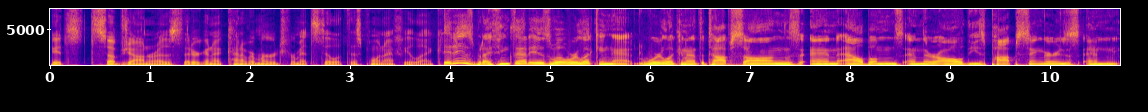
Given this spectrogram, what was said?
its subgenres that are going to kind of emerge from it still at this point, I feel like. It is, but I think that is what we're looking at. We're looking at the top songs and albums, and they're all these pop singers, and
